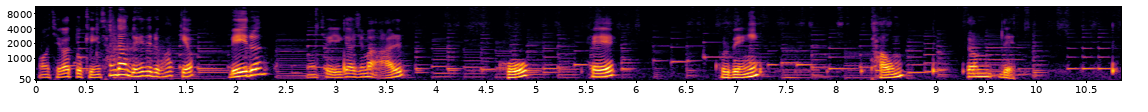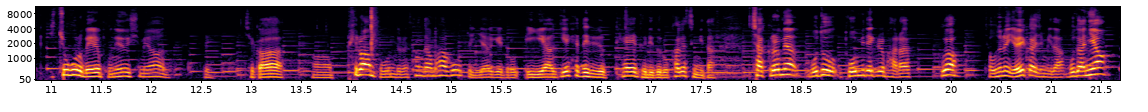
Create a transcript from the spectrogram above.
어, 제가 또 개인 상담도 해드리고 할게요. 메일은 어, 제가 얘기하지만 r 고해 골뱅이 다음 점 net 이쪽으로 메일 보내주시면 네, 제가 어, 필요한 부분들은 상담하고 또 이야기 이야기해드리도록 해드리도록 하겠습니다. 자, 그러면 모두 도움이 되길 바라고요. 자, 오늘은 여기까지입니다. 모두 안녕.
